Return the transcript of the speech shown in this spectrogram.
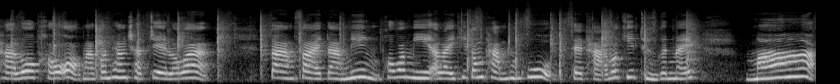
ทาโร่เขาออกมาค่อนข้างชัดเจนแล้วว่า ต่างฝ่ายต่างนิ่ง เพราะว่ามีอะไรที่ต้องทำทั้งคู่แต่ถามว่าคิดถึงกันไหมมาก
